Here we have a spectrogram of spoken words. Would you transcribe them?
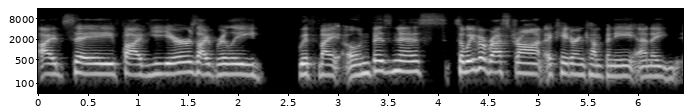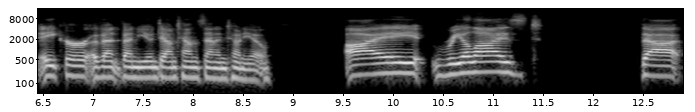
I'd say five years, I really with my own business. So we have a restaurant, a catering company, and a acre event venue in downtown San Antonio. I realized that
